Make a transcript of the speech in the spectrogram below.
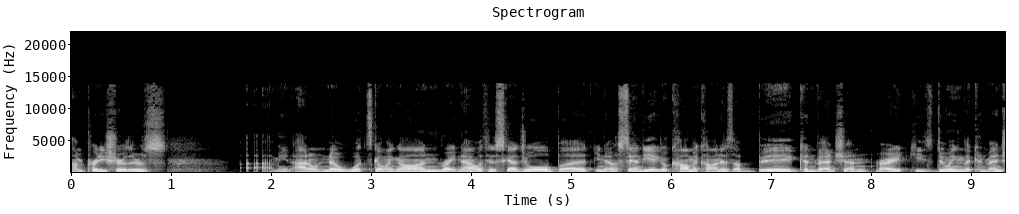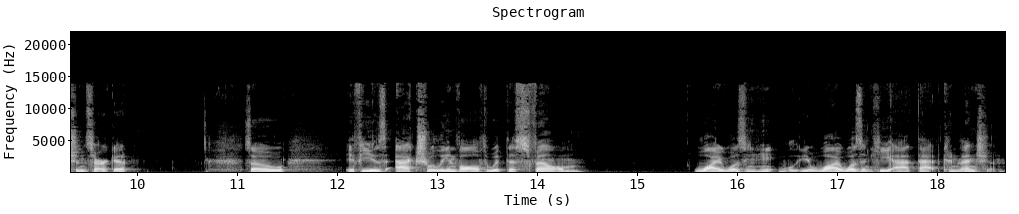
I'm pretty sure there's I mean, I don't know what's going on right now with his schedule, but you know, San Diego Comic Con is a big convention, right? He's doing the convention circuit. So, if he is actually involved with this film, why wasn't he why wasn't he at that convention?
